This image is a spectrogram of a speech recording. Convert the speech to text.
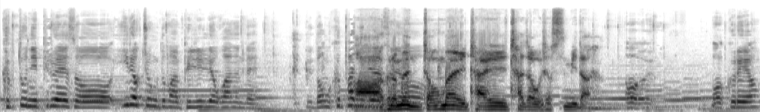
급돈이 필요해서 1억 정도만 빌리려고 하는데 너무 급한 일이라서요. 아, 그러면 정말 잘 찾아오셨습니다. 어, 어 그래요?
